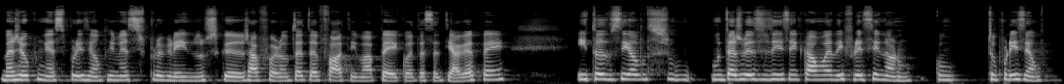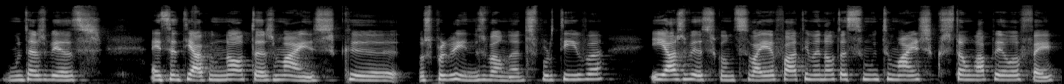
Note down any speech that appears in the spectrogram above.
Mas eu conheço, por exemplo, imensos peregrinos que já foram tanto a Fátima a pé quanto a Santiago a pé e todos eles muitas vezes dizem que há uma diferença enorme. Como tu, por exemplo, muitas vezes em Santiago notas mais que os peregrinos vão na desportiva e às vezes quando se vai a Fátima nota-se muito mais que estão lá pela fé.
